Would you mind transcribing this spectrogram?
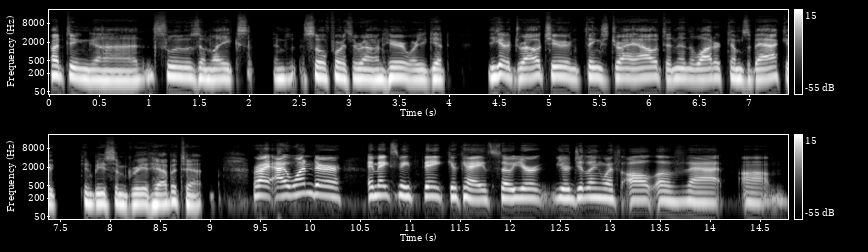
hunting uh, sloughs and lakes and so forth around here, where you get you get a drought year and things dry out, and then the water comes back. It can be some great habitat. Right. I wonder. It makes me think. Okay, so you're you're dealing with all of that, um,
